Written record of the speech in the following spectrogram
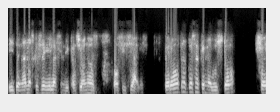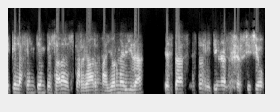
y tenemos que seguir las indicaciones oficiales. Pero otra cosa que me gustó fue que la gente empezara a descargar mayor medida estas, estas rutinas de ejercicio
